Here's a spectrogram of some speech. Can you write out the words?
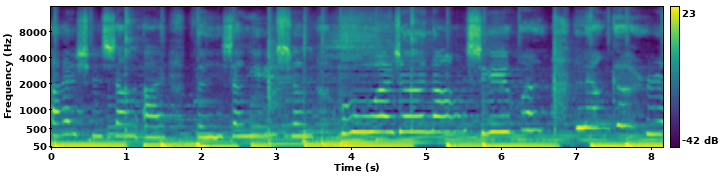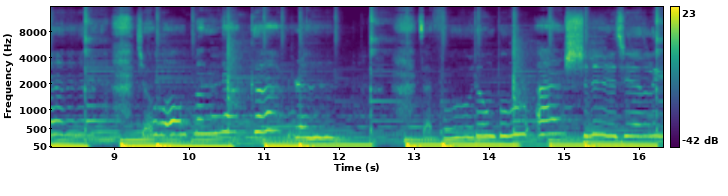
还是相爱，分享一生，不爱热闹，喜欢两个人。就我们两个人，在浮动不安世界里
